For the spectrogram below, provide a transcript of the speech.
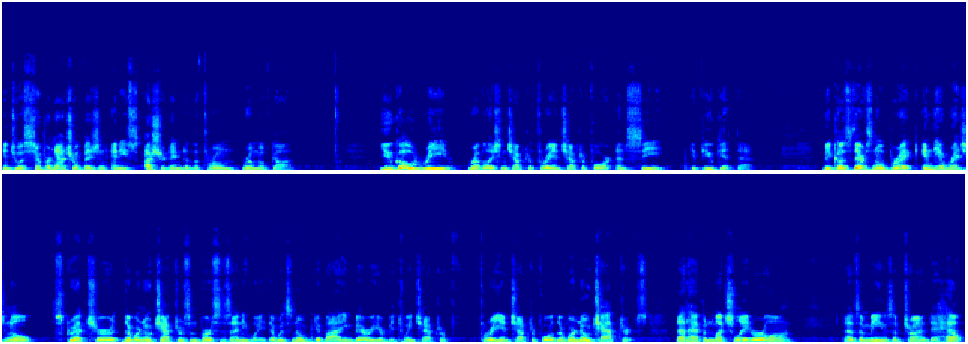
into a supernatural vision, and he's ushered into the throne room of God. You go read Revelation chapter 3 and chapter 4 and see if you get that. Because there's no break. In the original scripture, there were no chapters and verses anyway. There was no dividing barrier between chapter 3 and chapter 4. There were no chapters. That happened much later on as a means of trying to help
